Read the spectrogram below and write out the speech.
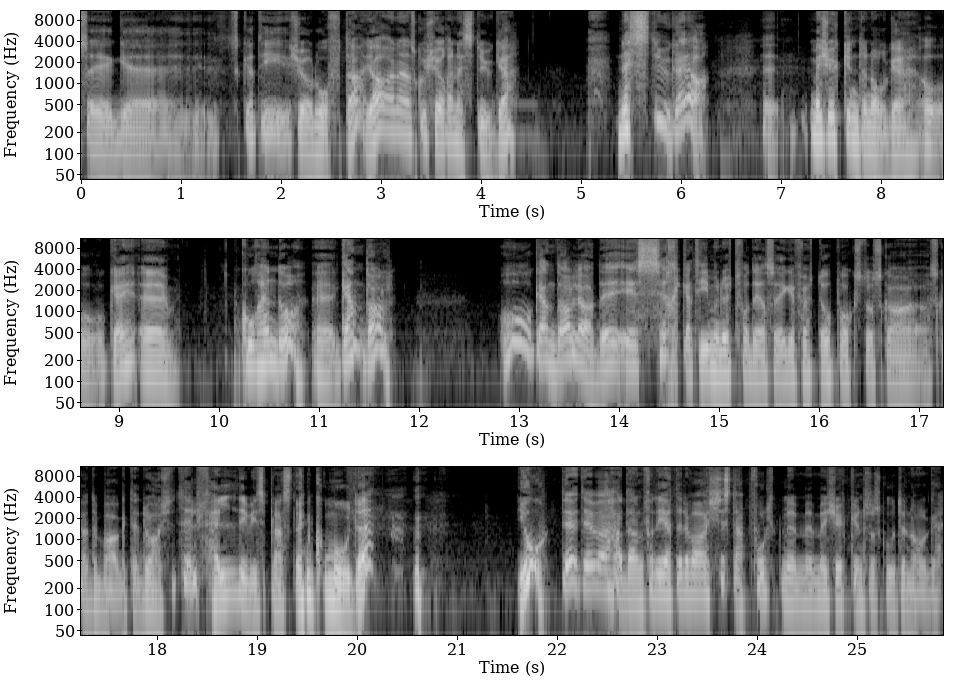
sier jeg. eh, Skal de, kjører du ofte? Ja, han skulle kjøre neste uke. Neste uke, ja. Eh, Med kjøkken til Norge. Ok. Eh, Hvor hen da? Eh, Gandal. Å, Gandal, ja. Det er ca. ti minutter fra der som jeg er født og oppvokst og skal, skal tilbake til. Du har ikke tilfeldigvis plass til en kommode? Jo, det, det hadde han, fordi det var ikke stappfullt med, med, med kjøkken som skulle til Norge.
